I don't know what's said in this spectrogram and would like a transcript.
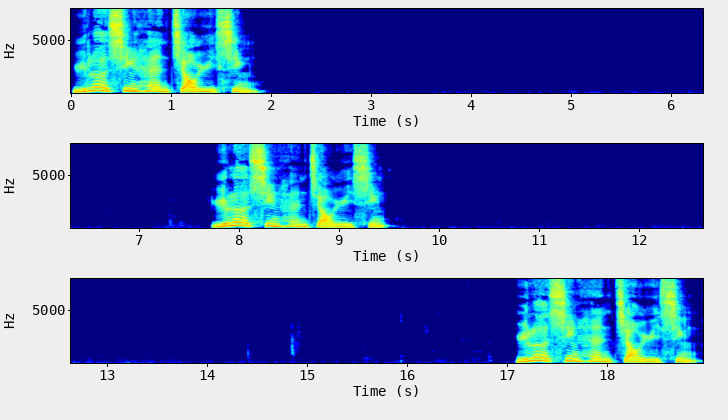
娱乐性和教育性，娱乐性和教育性。娱乐性和教育性，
